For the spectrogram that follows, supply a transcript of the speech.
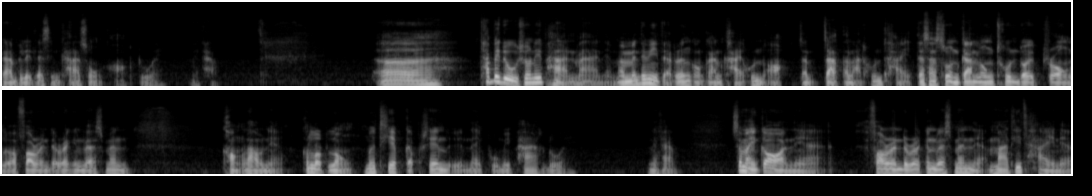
การผลิตและสินค้าส่งออกด้วยนะครับเอ่อ ถ้าไปดูช่วงที่ผ่านมาเนี่ยมันไม่ได้มีแต่เรื่องของการขายหุ้นออกจากจากตลาดหุ้นไทย แต่สัดส่วนการลงทุนโดยตรง หรือว่า foreign direct investment ของเราเนี่ยก็ลดลงเมื่อเทียบกับประเทศอื่นในภูมิภาคด้วยนะครับสมัยก่อนเนี่ย foreign direct investment เนี่ยมาที่ไทยเนี่ย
